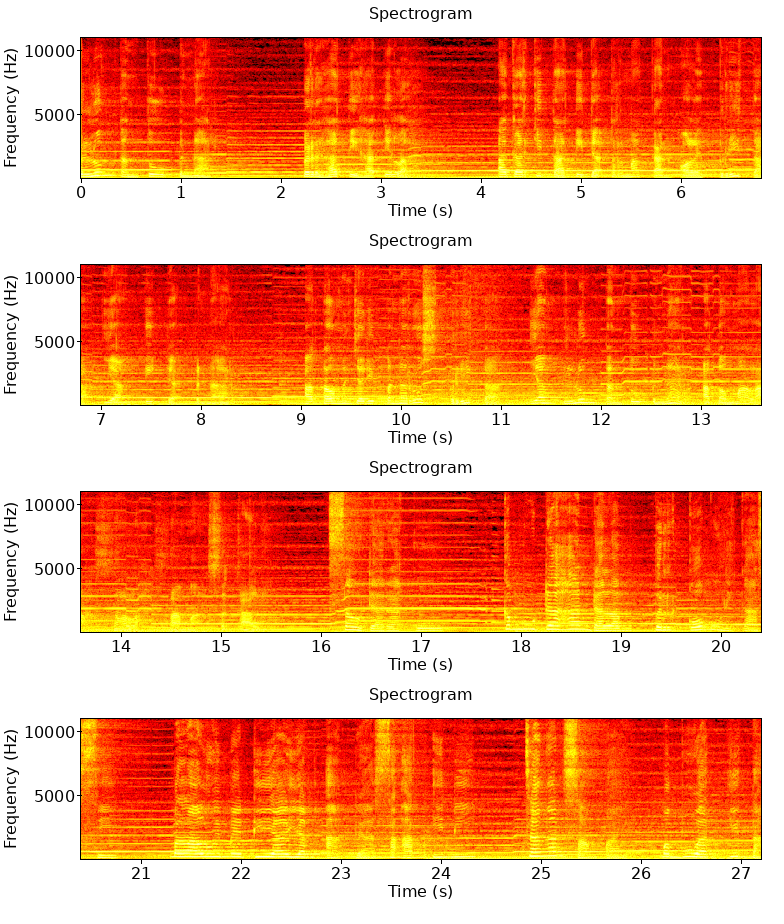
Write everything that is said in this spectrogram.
belum tentu benar. Berhati-hatilah agar kita tidak termakan oleh berita yang tidak benar, atau menjadi penerus berita yang belum tentu benar atau malah salah sama sekali. Saudaraku, kemudahan dalam berkomunikasi melalui media yang ada saat ini jangan sampai membuat kita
